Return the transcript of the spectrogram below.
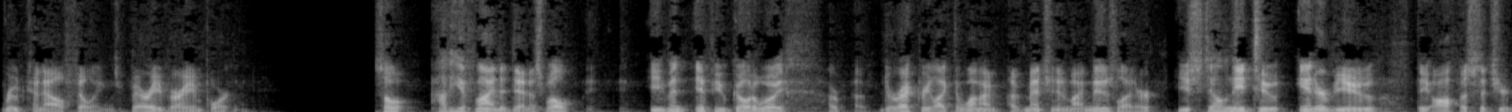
root canal fillings. Very, very important. So, how do you find a dentist? Well, even if you go to a, a, a directory like the one i have mentioned in my newsletter, you still need to interview the office that you're,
